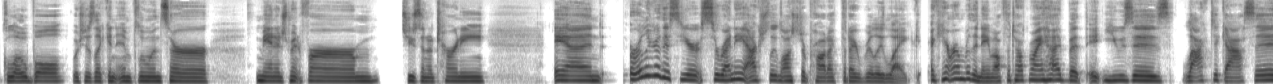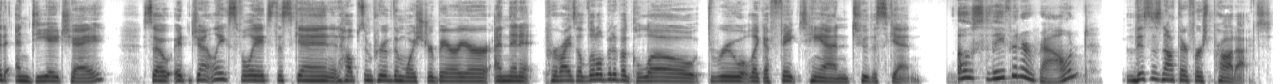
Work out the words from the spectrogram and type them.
Global, which is like an influencer management firm. She's an attorney. And earlier this year, Sereni actually launched a product that I really like. I can't remember the name off the top of my head, but it uses lactic acid and DHA. So it gently exfoliates the skin, it helps improve the moisture barrier, and then it provides a little bit of a glow through like a fake tan to the skin. Oh, so they've been around? This is not their first product.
